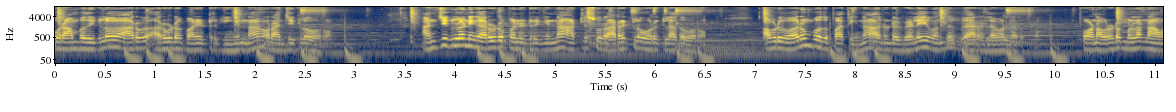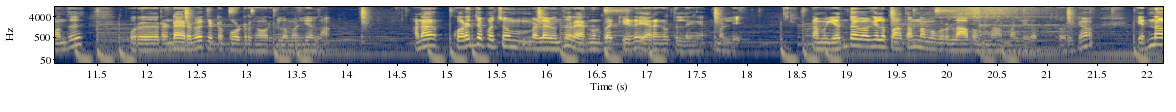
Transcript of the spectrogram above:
ஒரு ஐம்பது கிலோ அறுவ அறுவடை பண்ணிட்டு இருக்கீங்கன்னா ஒரு அஞ்சு கிலோ வரும். அஞ்சு கிலோ நீங்கள் அறுவடை பண்ணிட்டுருக்கீங்கன்னா அட்லீஸ்ட் ஒரு அரை கிலோ ஒரு கிலோ தான் வரும். அப்படி வரும்போது பார்த்திங்கன்னா அதனுடைய விலை வந்து வேறு லெவலில் இருக்கும். போன வருடமெல்லாம் நான் வந்து ஒரு ரெண்டாயிரம் ரூபாய் கிட்ட போட்டிருக்கேன் ஒரு கிலோ மல்லியெல்லாம் ஆனால் குறைஞ்சபட்சம் விலை வந்து இரநூறுபா கீழே இறங்குறது இல்லைங்க மல்லி. நம்ம எந்த வகையில் பார்த்தாலும் நமக்கு ஒரு லாபம் தான் மல்லிகை பொறுத்த வரைக்கும். என்ன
